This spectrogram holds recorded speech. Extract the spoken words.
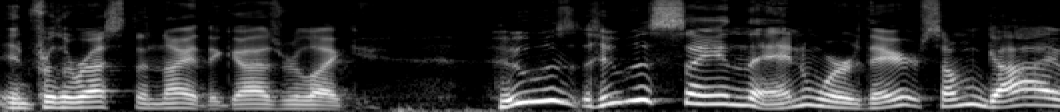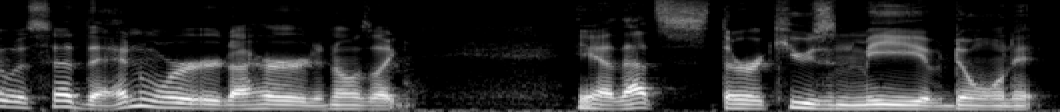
And for the rest of the night, the guys were like, "Who was who was saying the n word there? Some guy was said the n word. I heard." And I was like, "Yeah, that's they're accusing me of doing it."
